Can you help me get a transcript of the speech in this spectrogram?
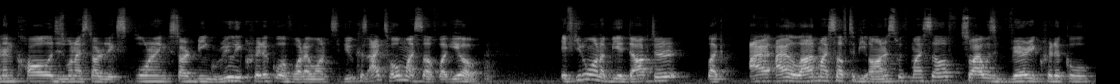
And then college is when I started exploring, started being really critical of what I wanted to do. Because I told myself, like, yo, if you don't want to be a doctor, like, I, I allowed myself to be honest with myself. So I was very critical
